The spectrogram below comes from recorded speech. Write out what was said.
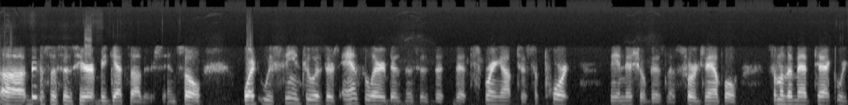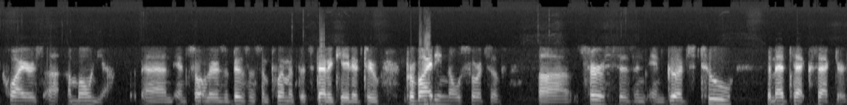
uh, businesses here, it begets others. And so what we've seen too is there's ancillary businesses that, that spring up to support the initial business. For example, some of the med tech requires uh, ammonia. And, and so there's a business in Plymouth that's dedicated to providing those sorts of uh, services and, and goods to the med tech sector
